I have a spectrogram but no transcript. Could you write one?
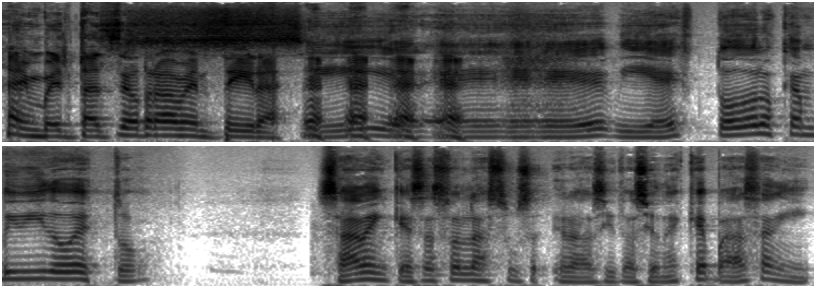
A inventarse otra mentira. Sí, eh, eh, eh, y es todos los que han vivido esto saben que esas son las, situaciones que pasan y,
